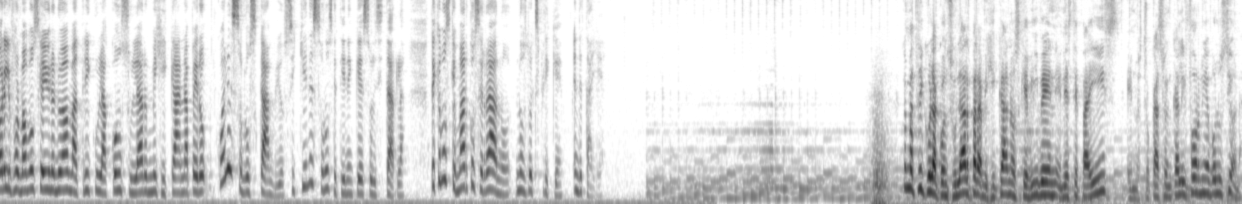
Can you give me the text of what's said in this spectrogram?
Ahora le informamos que hay una nueva matrícula consular mexicana, pero ¿cuáles son los cambios y quiénes son los que tienen que solicitarla? Dejemos que Marco Serrano nos lo explique en detalle. La matrícula consular para mexicanos que viven en este país, en nuestro caso en California, evoluciona.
